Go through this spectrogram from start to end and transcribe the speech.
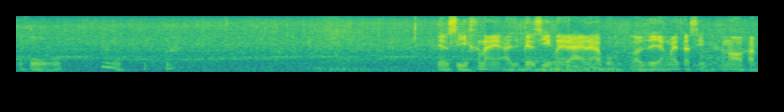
โอ้โห เปลี่ยนสีข้างในอาจจะเปลี่ยนสีข้างในได้นะครับผม เราจะยังไม่ตัดสินข้างนอกครับ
